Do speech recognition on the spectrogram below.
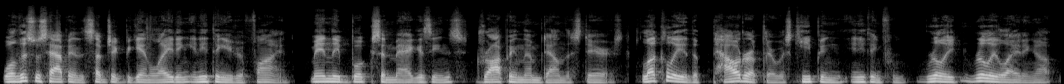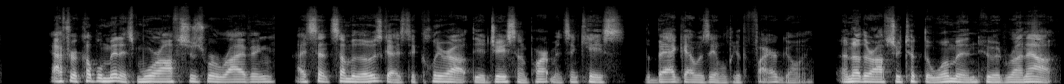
While this was happening, the subject began lighting anything he could find, mainly books and magazines, dropping them down the stairs. Luckily, the powder up there was keeping anything from really, really lighting up. After a couple minutes, more officers were arriving. I sent some of those guys to clear out the adjacent apartments in case the bad guy was able to get the fire going. Another officer took the woman who had run out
